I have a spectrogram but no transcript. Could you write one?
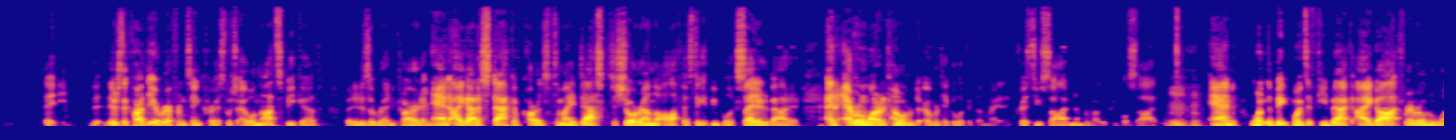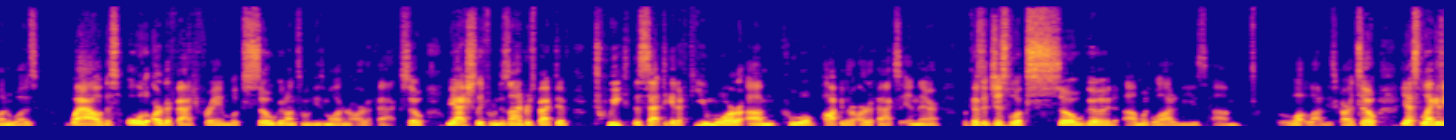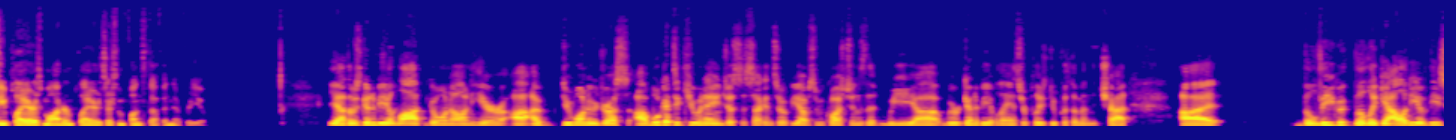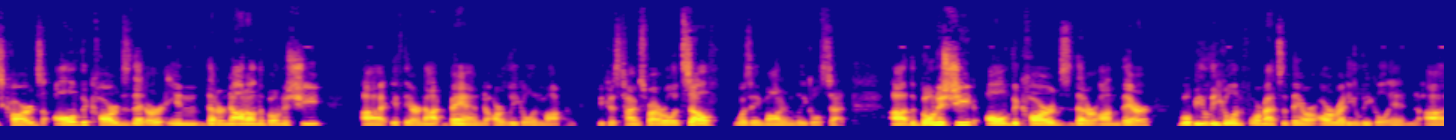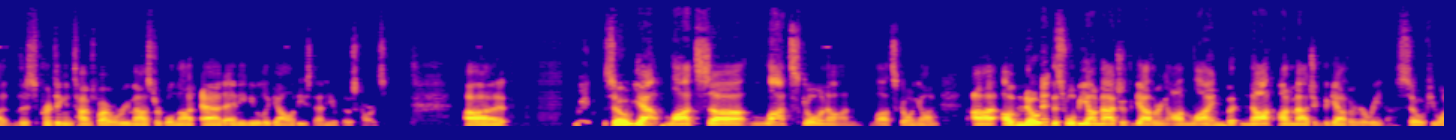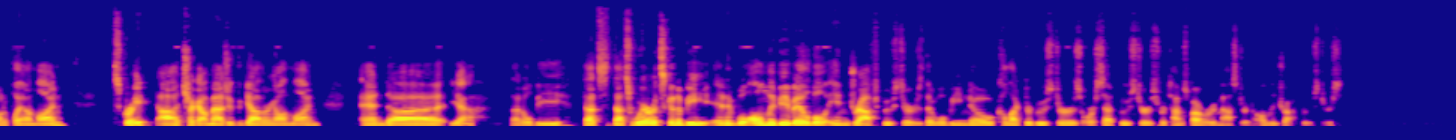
there's a card that you're referencing, Chris, which I will not speak of, but it is a red card. Mm-hmm. And I got a stack of cards to my desk to show around the office to get people excited about it. And everyone wanted to come over to over and take a look at them, right? And Chris, you saw it, a number of other people saw it. Mm-hmm. And one of the big points of feedback I got from everyone one was, wow, this old artifact frame looks so good on some of these modern artifacts. So we actually, from a design perspective, tweaked the set to get a few more um, cool, popular artifacts in there because it just looks so good um, with a lot of these, um, a lot of these cards. So yes, legacy players, modern players, there's some fun stuff in there for you. Yeah, there's going to be a lot going on here. Uh, I do want to address. Uh, we'll get to Q and A in just a second. So if you have some questions that we uh, we're going to be able to answer, please do put them in the chat. Uh, the legal the legality of these cards all of the cards that are in that are not on the bonus sheet uh, if they are not banned are legal and modern because time spiral itself was a modern legal set Uh, the bonus sheet, all of the cards that are on there will be legal in formats that they are already legal in. Uh, this printing in Time Spiral Remastered will not add any new legalities to any of those cards. Uh, So yeah, lots uh, lots going on, lots going on. Uh, of note, this will be on Magic the Gathering online, but not on Magic the Gathering Arena. So if you want to play online, it's great. Uh, check out Magic the Gathering online, and uh, yeah, that'll be that's that's where it's going to be, and it will only be available in draft boosters. There will be no collector boosters or set boosters for Time Spiral Remastered. Only draft boosters.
